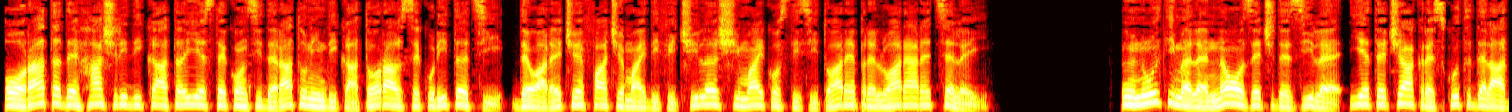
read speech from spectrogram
O rată de hash ridicată este considerat un indicator al securității, deoarece face mai dificilă și mai costisitoare preluarea rețelei. În ultimele 90 de zile, ETC a crescut de la 21,34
